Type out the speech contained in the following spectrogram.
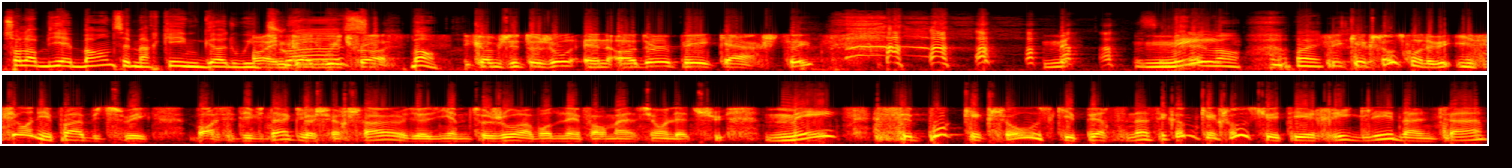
sur leur billet de bande, c'est marqué In God We oh, Trust. In God We Trust. Bon. Et comme j'ai toujours, In Other Pay Cash, tu sais. mais mais bon. ouais. c'est quelque chose qu'on a vu. Ici, on n'est pas habitué. Bon, c'est évident que le chercheur, il aime toujours avoir de l'information là-dessus. Mais c'est pas quelque chose qui est pertinent. C'est comme quelque chose qui a été réglé dans le temps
